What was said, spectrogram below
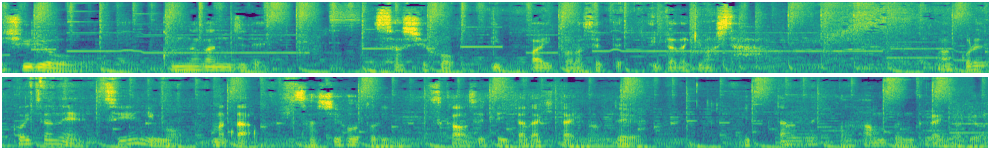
終了こんな感じで刺し穂いっぱい取らせていただきました。まあこれこいつはね梅雨にもまた刺し穂取りに使わせていただきたいので一旦ねこの半分くらいの量で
